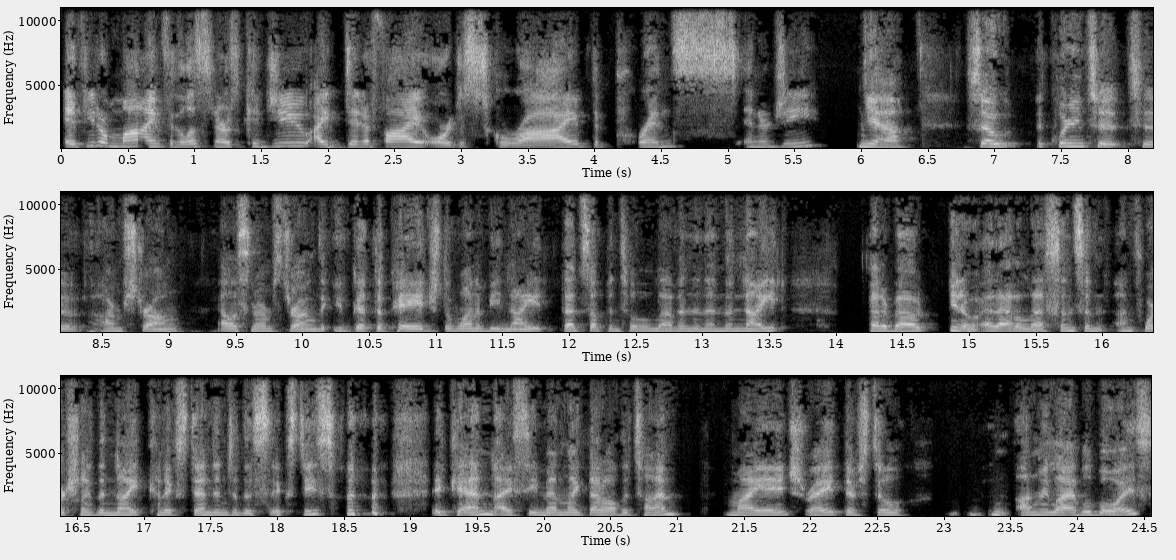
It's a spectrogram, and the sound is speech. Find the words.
If you don't mind, for the listeners, could you identify or describe the Prince energy? Yeah. So according to, to Armstrong, Alison Armstrong, that you've got the page, the wannabe knight, that's up until 11, and then the knight at about, you know, at adolescence. And unfortunately, the knight can extend into the 60s. it can. I see men like that all the time, my age, right? They're still unreliable boys.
